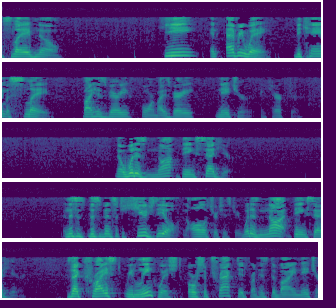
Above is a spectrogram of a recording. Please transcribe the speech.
a slave. No. He, in every way, became a slave by his very form, by his very nature and character. Now, what is not being said here? And this, is, this has been such a huge deal in all of church history. What is not being said here is that Christ relinquished or subtracted from his divine nature.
